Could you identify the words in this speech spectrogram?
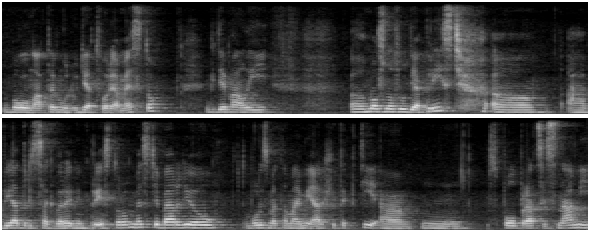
bol na tému Ľudia tvoria mesto, kde mali možnosť ľudia prísť a vyjadriť sa k verejným priestorom v meste Bardiov. Boli sme tam aj my architekti a mm, v spolupráci s nami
